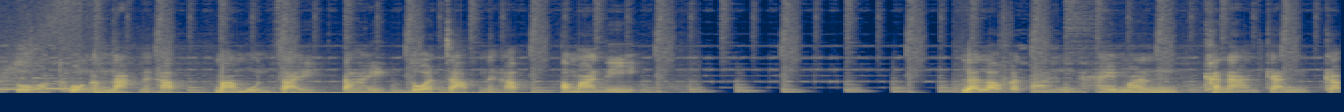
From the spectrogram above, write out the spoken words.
ำตัวถ่วงน้ำหนักนะครับ มาหมุนใส่ใต้ตัวจับนะครับ ประมาณนี้ แล้วเราก็ตั้งให้มันขนานกันกับ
